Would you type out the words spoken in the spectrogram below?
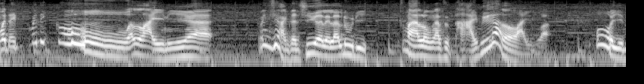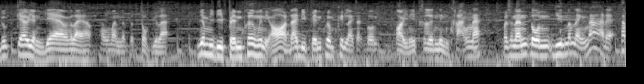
ไม่ได้ไม่ได้โก้อะไรเนี่ย ไม่อยากจะเชื่อเลยแล้วดูดิ มาลงอันสุดท้ายเพื่ออะไรวะ โอ้ยลูกแก้วอย่างแย่ไม่เป็นไรครับทั้งมันจะจบอยู่แล้ว ยังมีดีเฟนส์เพิ่มขึ้นอีกอ๋อได้ดีเฟนส์เพิ่มขึ้นหลังจากโดนต่อยในเทิร์นหนึ่งครั้งนะ เพราะฉะนั้นโดนยืนตำแหน่งหน้าเนี่ยถ้า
